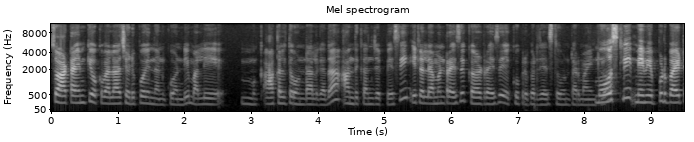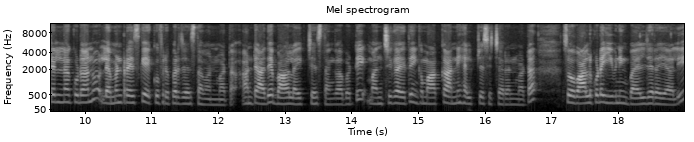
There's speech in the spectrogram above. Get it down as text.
సో ఆ టైంకి ఒకవేళ చెడిపోయింది అనుకోండి మళ్ళీ ఆకలితో ఉండాలి కదా అందుకని చెప్పేసి ఇట్లా లెమన్ రైస్ కర్డ్ రైస్ ఎక్కువ ప్రిపేర్ చేస్తూ ఉంటారు మా ఇంట్లో. మోస్ట్లీ మేము ఎప్పుడు బయట వెళ్ళినా కూడాను లెమన్ రైస్కే ఎక్కువ ప్రిపేర్ చేస్తాం అనమాట అంటే అదే బాగా లైక్ చేస్తాం కాబట్టి మంచిగా అయితే ఇంకా మా అక్క అన్ని హెల్ప్ చేసి ఇచ్చారనమాట సో వాళ్ళు కూడా ఈవినింగ్ బయలుదేరేయాలి.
